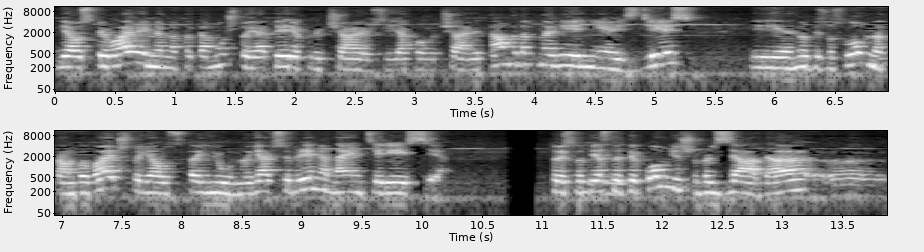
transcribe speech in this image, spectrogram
Я успеваю именно потому, что я переключаюсь, и я получаю и там вдохновение, и здесь. И, ну, безусловно, там бывает, что я устаю, но я все время на интересе. То есть вот если ты помнишь Вельзя, да, э,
